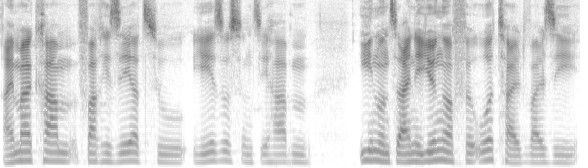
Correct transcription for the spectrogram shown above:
Einmal kam Pharisäer zu Jesus und sie haben ihn und seine Jünger verurteilt, weil sie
